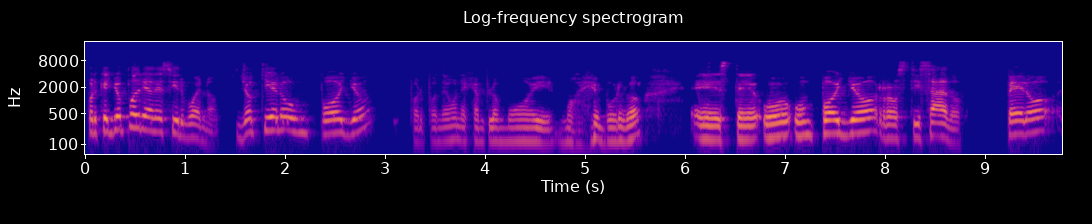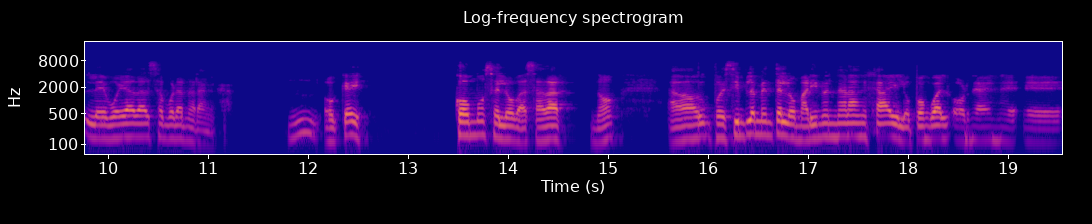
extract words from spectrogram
Porque yo podría decir, bueno, yo quiero un pollo, por poner un ejemplo muy, muy burdo, este, un, pollo rostizado, pero le voy a dar sabor a naranja. Mm, ok, ¿cómo se lo vas a dar? ¿No? Ah, pues simplemente lo marino en naranja y lo pongo al hornear, eh, eh,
